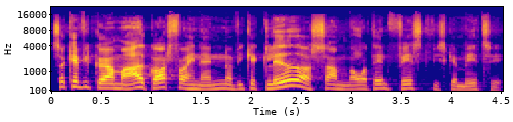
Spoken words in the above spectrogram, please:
så kan vi gøre meget godt for hinanden, og vi kan glæde os sammen over den fest, vi skal med til.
